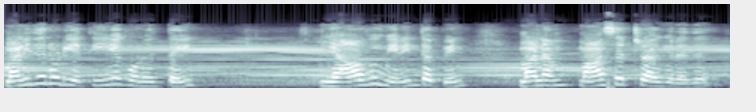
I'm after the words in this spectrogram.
மனிதனுடைய தீய குணத்தை யாவும் எரிந்த பின் மனம் மாசற்றாகிறது.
